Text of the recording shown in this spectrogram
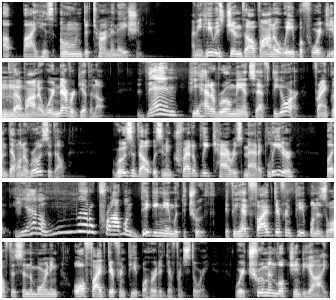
up by his own determination. I mean, he was Jim Valvano way before Jim mm-hmm. Valvano. We're never giving up. Then he had a romance FDR, Franklin Delano Roosevelt. Roosevelt was an incredibly charismatic leader, but he had a little problem digging in with the truth. If he had five different people in his office in the morning, all five different people heard a different story. Where Truman looked you in the eye,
